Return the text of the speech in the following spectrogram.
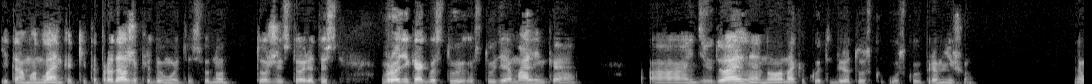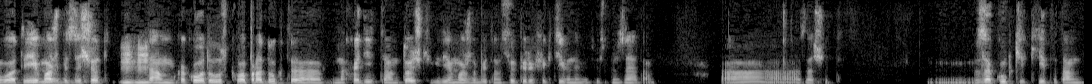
и там онлайн какие-то продажи придумывать, то есть, ну, тоже история, то есть, вроде как бы студия маленькая, а, индивидуальная, но она какую-то берет узкую, узкую прям нишу. Вот, и, может быть, за счет mm-hmm. там какого-то узкого продукта находить там точки, где можно быть там суперэффективными, то есть, не знаю, там, а, значит, закупки какие-то там,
